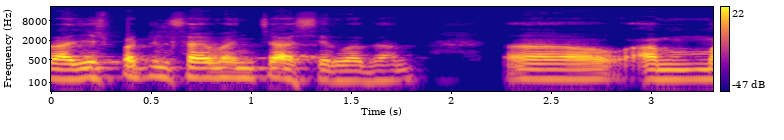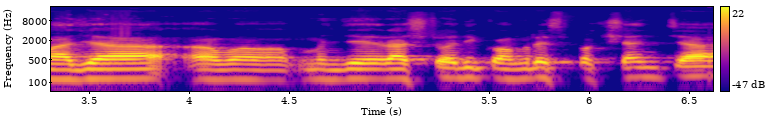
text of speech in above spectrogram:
राजेश पाटील साहेबांच्या आशीर्वादान माझ्या म्हणजे राष्ट्रवादी काँग्रेस पक्षांच्या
